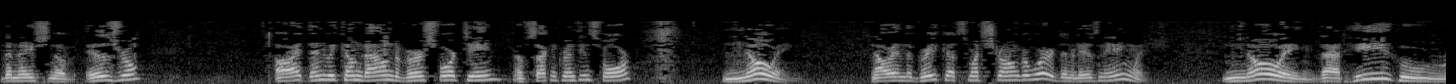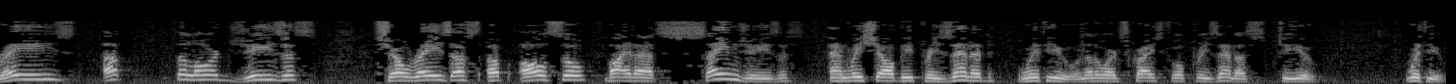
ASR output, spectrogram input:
the nation of Israel. All right, then we come down to verse 14 of 2 Corinthians 4. Knowing. Now, in the Greek, that's a much stronger word than it is in the English. Knowing that he who raised up the Lord Jesus shall raise us up also by that same Jesus, and we shall be presented with you. In other words, Christ will present us to you, with you.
